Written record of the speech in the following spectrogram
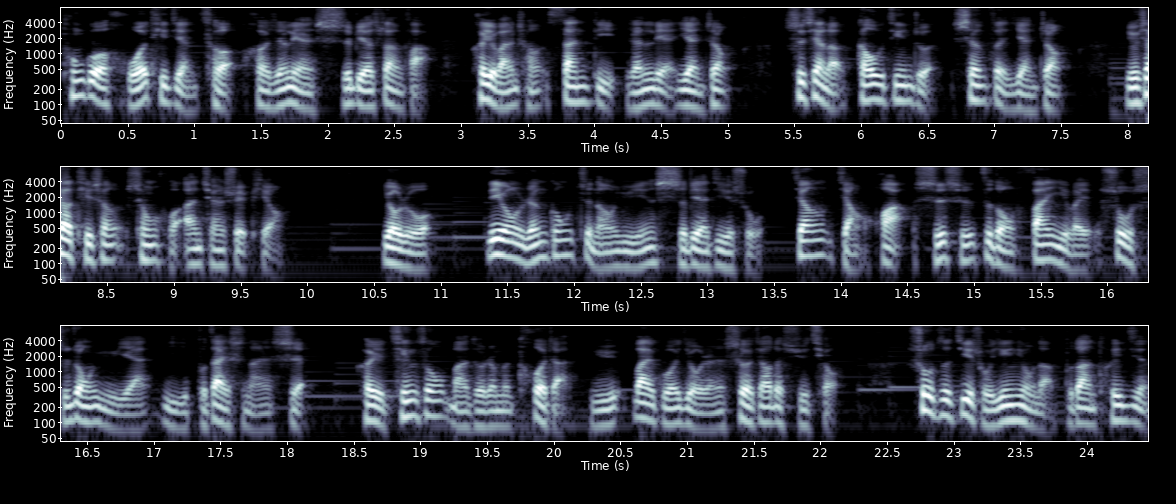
通过活体检测和人脸识别算法，可以完成 3D 人脸验证，实现了高精准身份验证，有效提升生活安全水平。又如，利用人工智能语音识别技术。将讲话实时自动翻译为数十种语言已不再是难事，可以轻松满足人们拓展与外国友人社交的需求。数字技术应用的不断推进，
